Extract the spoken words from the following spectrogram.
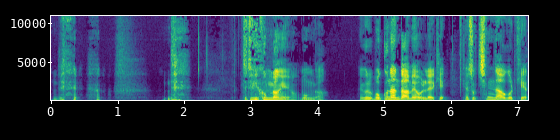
근데 네. 되게 건강해요, 뭔가. 그리고 먹고 난 다음에 원래 이렇게 계속 침 나오고 이렇게,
